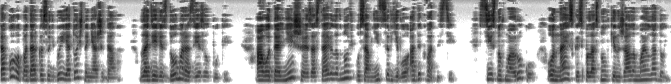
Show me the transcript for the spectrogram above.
Такого подарка судьбы я точно не ожидала. Владелец дома разрезал путы. А вот дальнейшее заставило вновь усомниться в его адекватности. Стиснув мою руку, он наискось полоснул кинжалом мою ладонь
